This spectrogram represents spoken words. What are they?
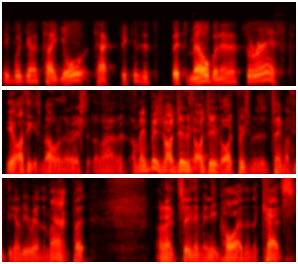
If we're going to take your tack pickers, it's it's Melbourne and it's the rest. Yeah, I think it's Melbourne and the rest at the moment. I mean, Brisbane. I do. I do like Brisbane as a team. I think they're going to be around the mark, but I don't see them any higher than the Cats.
